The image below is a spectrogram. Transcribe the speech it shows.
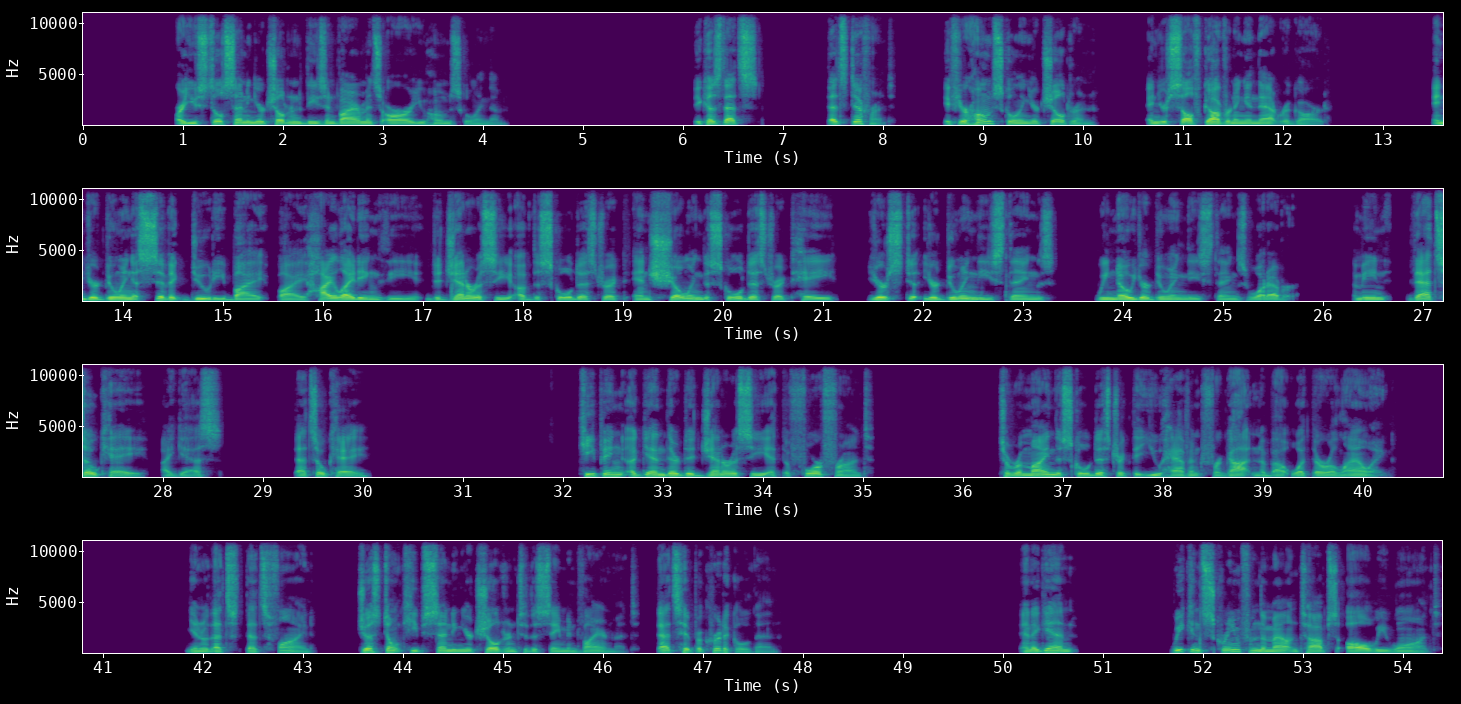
Are you still sending your children to these environments or are you homeschooling them? Because that's that's different. If you're homeschooling your children and you're self-governing in that regard, and you're doing a civic duty by by highlighting the degeneracy of the school district and showing the school district, hey, you're still you're doing these things we know you're doing these things, whatever. I mean, that's okay, I guess. That's okay. Keeping, again, their degeneracy at the forefront to remind the school district that you haven't forgotten about what they're allowing. You know, that's that's fine. Just don't keep sending your children to the same environment. That's hypocritical then. And again, we can scream from the mountaintops all we want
